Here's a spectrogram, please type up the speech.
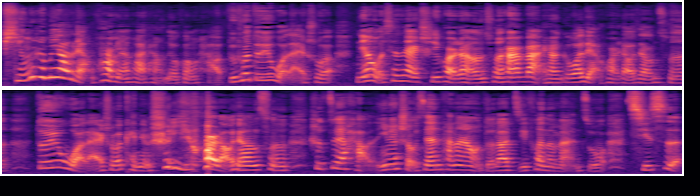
凭什么要两块棉花糖就更好？比如说，对于我来说，你让我现在吃一块稻香村，还是晚上给我两块稻香村？对于我来说，肯定吃一块稻香村是最好的，因为首先它能让我得到即刻的满足，其次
